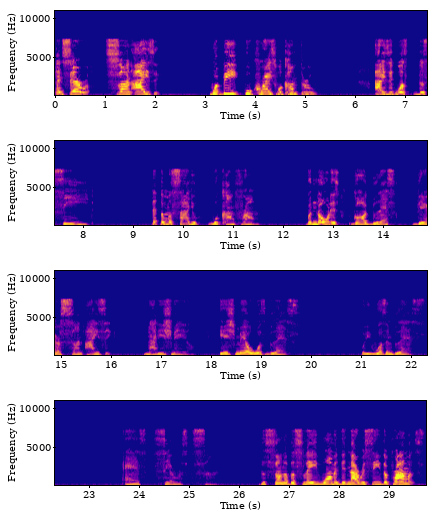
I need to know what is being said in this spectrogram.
and Sarah, son Isaac, would be who Christ would come through. Isaac was the seed that the Messiah would come from. But notice God blessed their son Isaac, not Ishmael. Ishmael was blessed, but he wasn't blessed as Sarah's son. The son of the slave woman did not receive the promise,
